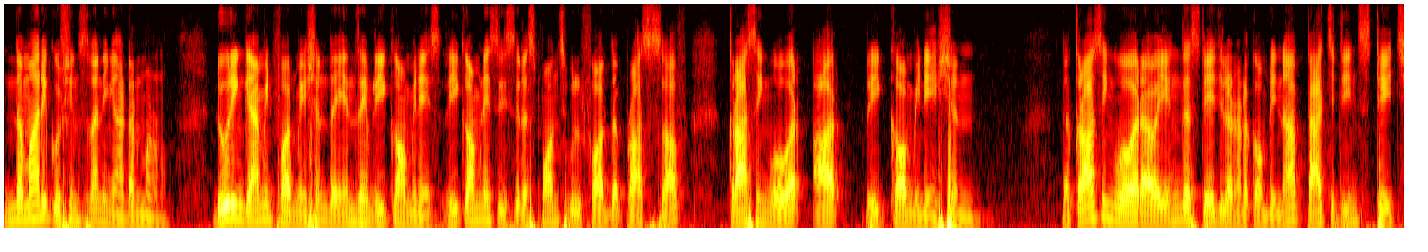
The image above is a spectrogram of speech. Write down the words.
இந்த மாதிரி கொஷின்ஸ் தான் நீங்கள் அட்டன் பண்ணணும். During gamete formation the enzyme recombinase recombinase is responsible for the process of crossing over or recombination இந்த கிராசிங் ஓவர் அவள் எங்கே ஸ்டேஜில் நடக்கும் அப்படின்னா pachytene stage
